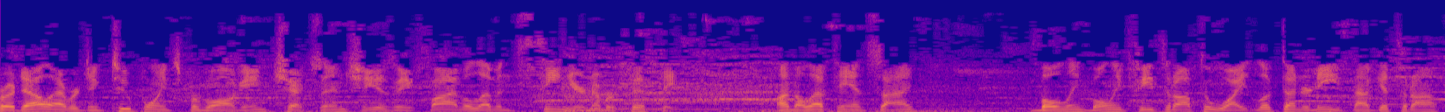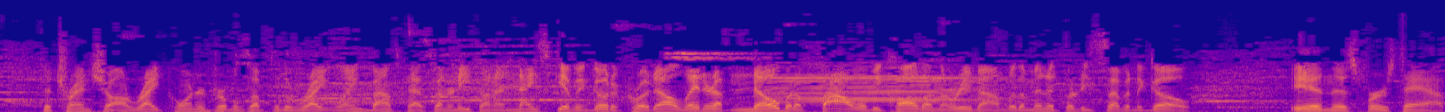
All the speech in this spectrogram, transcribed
Crodell averaging two points per ball game. Checks in. She is a 5'11 senior, number 50. On the left hand side, Bowling. Bowling feeds it off to White. Looked underneath. Now gets it off to Trenshaw. Right corner. Dribbles up to the right wing. Bounce pass underneath on a nice give and go to Crodell. Laid it up. No, but a foul will be called on the rebound with a minute 37 to go in this first half.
